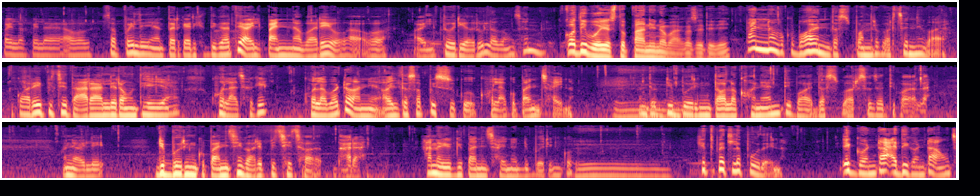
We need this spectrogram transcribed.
पहिला पहिला अब सबैले यहाँ तरकारी खेती गर्थे अहिले पानी नभरे हो अब अहिले तोरीहरू लगाउँछन्। कति भयो यस्तो पानी नभएको चाहिँ दिदी? पानी नभएको भयो नि दस पन्ध्र वर्ष नै भयो। घरै पछि धारा हालेर आउँथे यहाँ खोला छ कि? खोलाबाट अनि अहिले त सबै सुको खोलाको पानी छैन। अनि त्यो डिब्बोरिङ तल खन्या नि त्यो भयो दस वर्ष जति भयो होला। अनि अहिले डिब्बोरिङको पानी चाहिँ घरै पछि छ धारा। खानयोग्य पानी छैन डिब्बोरिङको। खेतीपातीलाई पुग्दैन एक घन्टा आधी घन्टा आउँछ।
